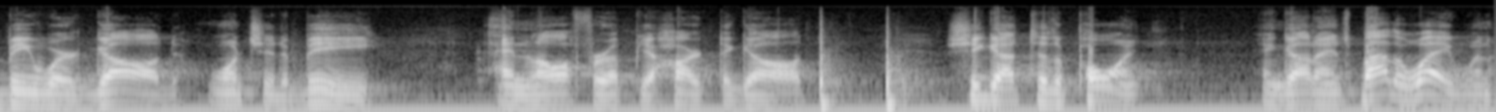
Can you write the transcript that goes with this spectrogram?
be where God wants you to be and offer up your heart to God. She got to the point and God answered. By the way, when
